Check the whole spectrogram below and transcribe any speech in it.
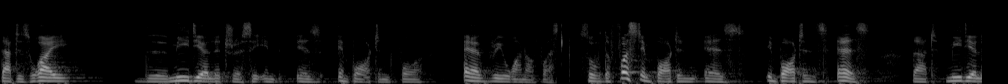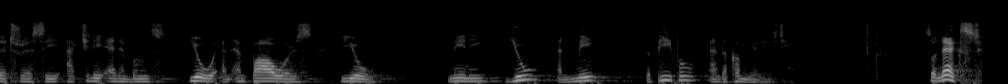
that is why the media literacy is important for every one of us. So the first important is importance is that media literacy actually enables you and empowers you meaning you and me the people and the community so next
